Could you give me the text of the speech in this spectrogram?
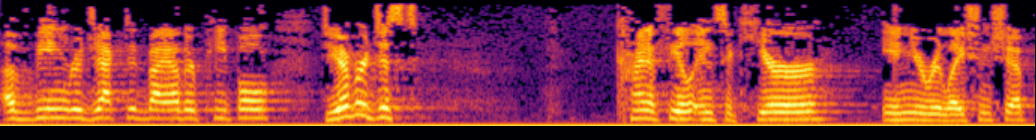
of being rejected by other people, do you ever just kind of feel insecure in your relationship?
